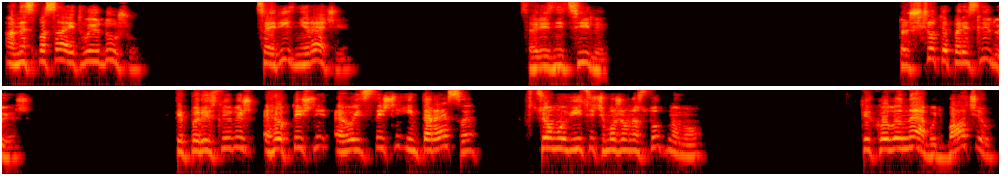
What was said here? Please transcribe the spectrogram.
а не спасає твою душу. Це різні речі. Це різні цілі. То що ти переслідуєш? Ти переслідуєш егоїстичні, егоїстичні інтереси в цьому віці, чи може в наступному? Ти коли-небудь бачив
